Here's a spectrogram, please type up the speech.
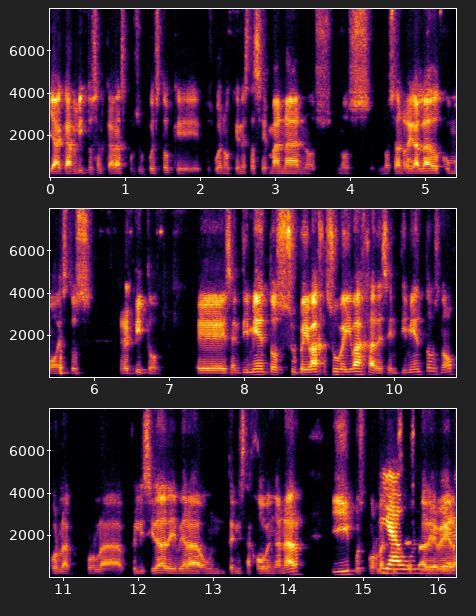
y a Carlitos Alcaraz, por supuesto, que, pues bueno, que en esta semana nos, nos, nos han regalado como estos, repito, eh, sentimientos, sube y, baja, sube y baja de sentimientos, ¿no? Por la, por la felicidad de ver a un tenista joven ganar y pues por la tristeza de ver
